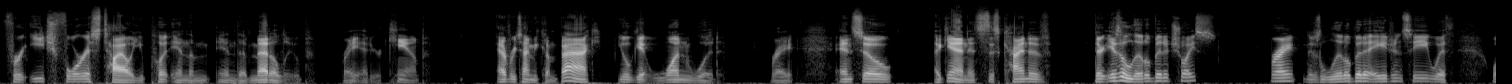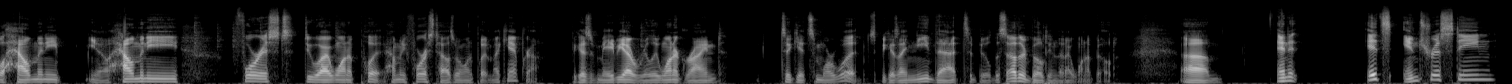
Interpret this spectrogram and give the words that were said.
for each forest tile you put in the in the meta loop right, at your camp, every time you come back, you'll get one wood, right? And so, again, it's this kind of, there is a little bit of choice, right? There's a little bit of agency with, well, how many, you know, how many forest do I want to put? How many forest tiles do I want to put in my campground? Because maybe I really want to grind to get some more wood. It's because I need that to build this other building that I want to build. Um, and it, it's interesting.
